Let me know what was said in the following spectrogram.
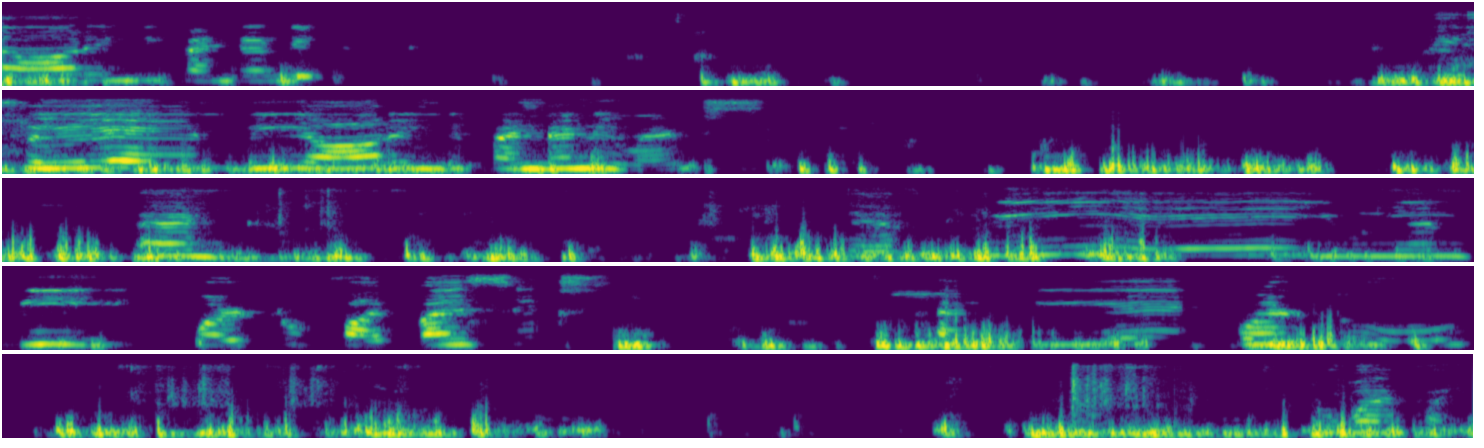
are independent event say and B are independent event and P A union B equal to five by six and P equal to two by five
